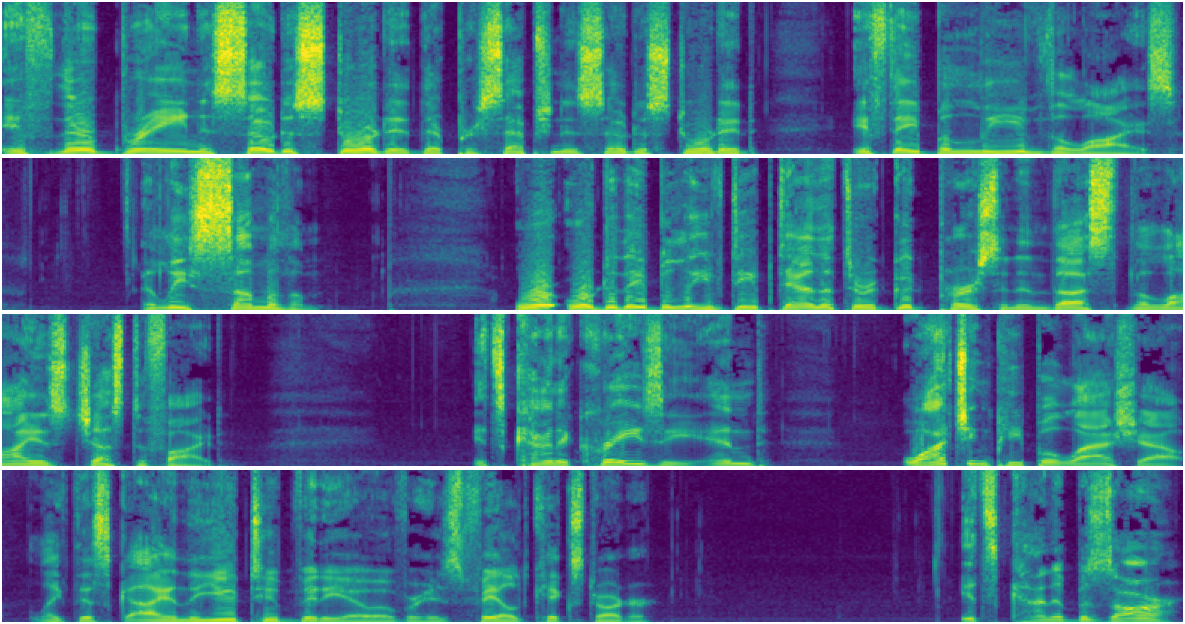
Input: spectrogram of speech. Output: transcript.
if their brain is so distorted, their perception is so distorted, if they believe the lies, at least some of them. Or, or do they believe deep down that they're a good person and thus the lie is justified? It's kind of crazy. And watching people lash out like this guy in the YouTube video over his failed Kickstarter, it's kind of bizarre.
